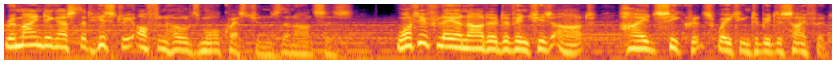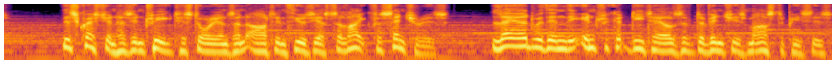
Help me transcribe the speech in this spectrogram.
reminding us that history often holds more questions than answers. What if Leonardo da Vinci's art hides secrets waiting to be deciphered? This question has intrigued historians and art enthusiasts alike for centuries. Layered within the intricate details of da Vinci's masterpieces,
